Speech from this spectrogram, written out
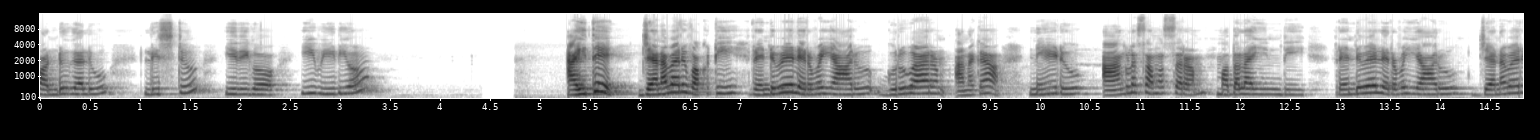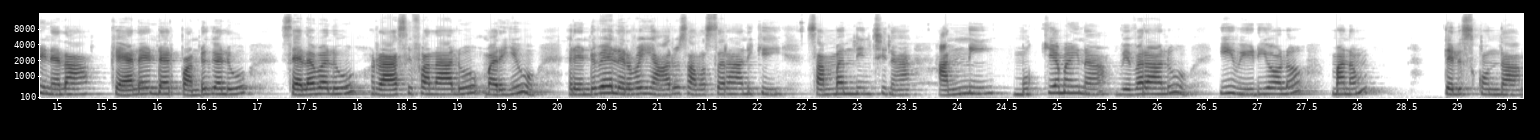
పండుగలు లిస్టు ఇదిగో ఈ వీడియో. అయితే జనవరి ఒకటి రెండు వేల ఇరవై ఆరు గురువారం అనగా నేడు ఆంగ్ల సంవత్సరం మొదలైంది. రెండు వేల ఇరవై ఆరు జనవరి నెల క్యాలెండర్ పండుగలు సెలవులు రాశి ఫలాలు మరియు రెండు వేల ఇరవై ఆరు సంవత్సరానికి సంబంధించిన అన్ని ముఖ్యమైన వివరాలు ఈ వీడియోలో మనం తెలుసుకుందాం.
